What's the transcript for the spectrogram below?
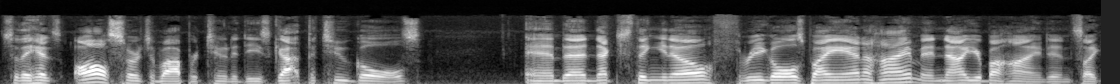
So they had all sorts of opportunities, got the two goals, and then next thing you know, three goals by Anaheim, and now you're behind. And it's like,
